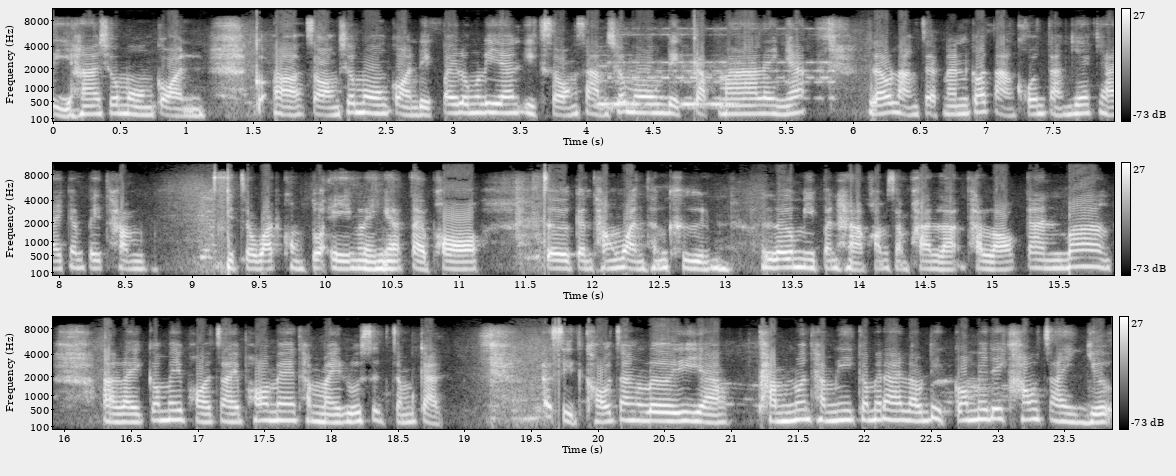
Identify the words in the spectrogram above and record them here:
สี่ห้าชั่วโมงก่อนสองชั่วโมงก่อนเด็กไปโรงเรียนอีกสองสามชั่วโมงเด็กกลับมาอะไรเงี้ย แล้วหลังจากนั้นก็ต่างคนต่างแยกย้ายกันไปทำกิจวัตรของตัวเองอะไรเงี้ย แต่พอเจอกันทั้งวันทั้งคืน เริ่มมีปัญหาความสัมพันธ์ละทะเลาะกันบ้าง อะไรก็ไม่พอใจพ่อแม่ทำไมรู้สึกจำกัด สิทธิ์เขาจังเลยอยากทำนู่นทำนี่ก็ไม่ได้แล้วเด็กก็ไม่ได้เข้าใจเยอะ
